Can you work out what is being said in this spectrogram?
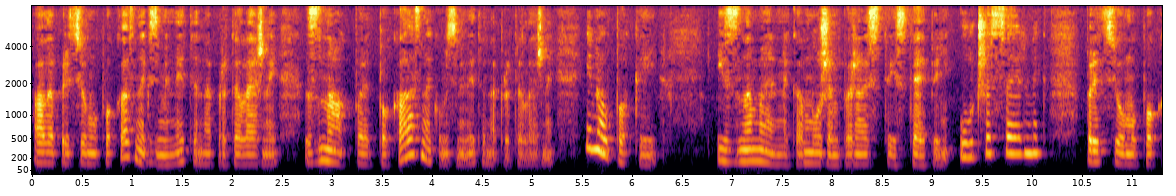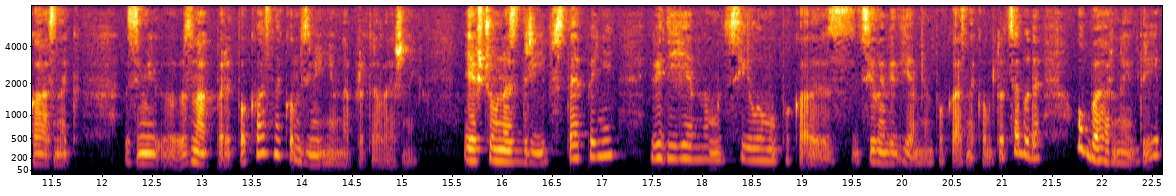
але при цьому показник змінити на протилежний. Знак перед показником змінити на протилежний. І навпаки, із знаменника можемо перенести степень у чисельник, при цьому показник, знак перед показником змінюємо на протилежний. Якщо у нас дріб в степені від'ємному цілому, з цілим від'ємним показником, то це буде оберний дріб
